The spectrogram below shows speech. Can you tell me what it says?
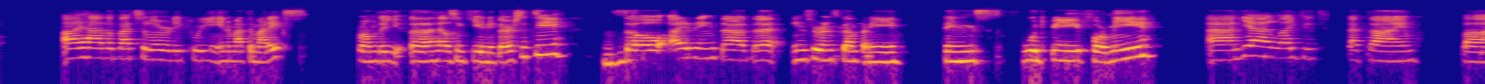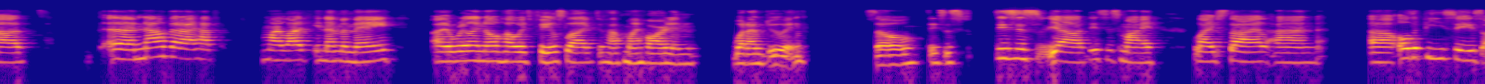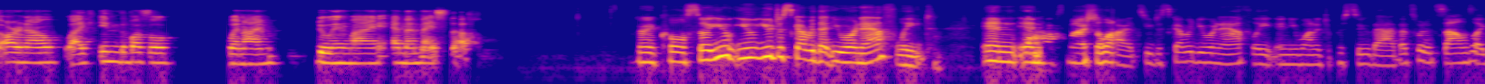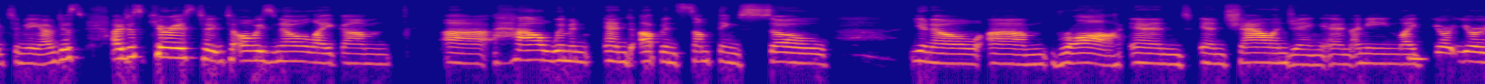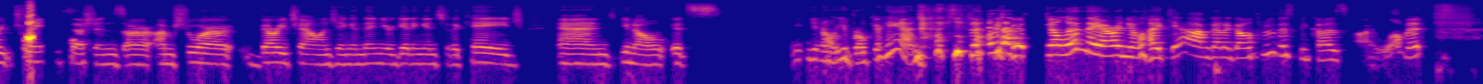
I have a bachelor degree in mathematics from the uh, Helsinki University. So I think that the insurance company things would be for me. And yeah, I liked it that time. But uh, now that I have my life in MMA, I really know how it feels like to have my heart in what I'm doing. So this is this is yeah, this is my lifestyle and uh, all the pieces are now like in the puzzle when I'm doing my MMA stuff. very cool. So you you you discovered that you were an athlete in in mixed martial arts. You discovered you were an athlete and you wanted to pursue that. That's what it sounds like to me. I'm just i'm just curious to to always know like um uh how women end up in something so you know um raw and and challenging. And i mean like your your training sessions are i'm sure very challenging and then you're getting into the cage and you know it's you know you broke your hand. You know you're still in there and you're like yeah i'm gonna go through this because i love it.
